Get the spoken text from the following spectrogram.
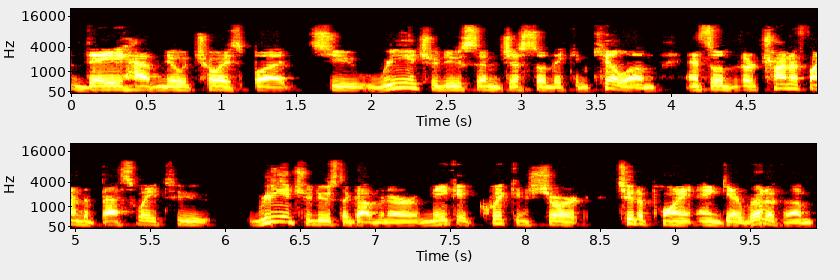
they have no choice but to reintroduce him just so they can kill him. And so they're trying to find the best way to reintroduce the governor, make it quick and short to the point and get rid of him.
